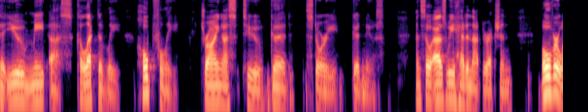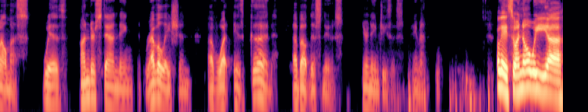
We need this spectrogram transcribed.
that you meet us collectively, hopefully, drawing us to good story, good news. And so as we head in that direction, overwhelm us with understanding, revelation of what is good about this news. your name, Jesus. Amen. Okay, so I know we uh,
